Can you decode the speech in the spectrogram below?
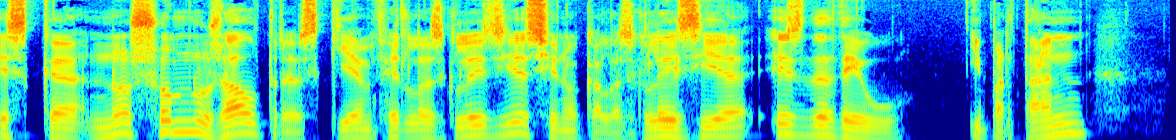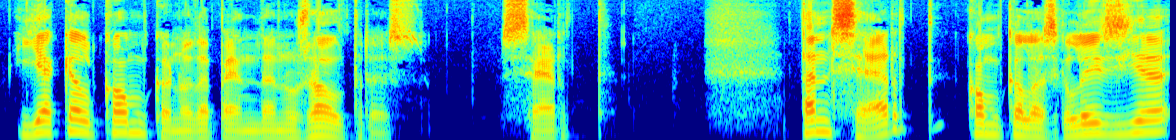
és que no som nosaltres qui hem fet l'Església, sinó que l'Església és de Déu i, per tant, hi ha quelcom que no depèn de nosaltres, cert? Tan cert com que l'Església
